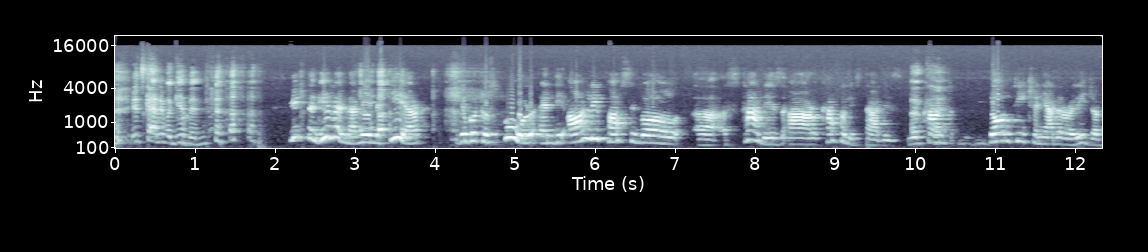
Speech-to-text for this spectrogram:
it's kind of a given. it's a given. I mean, here you go to school and the only possible uh, studies are Catholic studies. You okay. can't, don't teach any other religion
